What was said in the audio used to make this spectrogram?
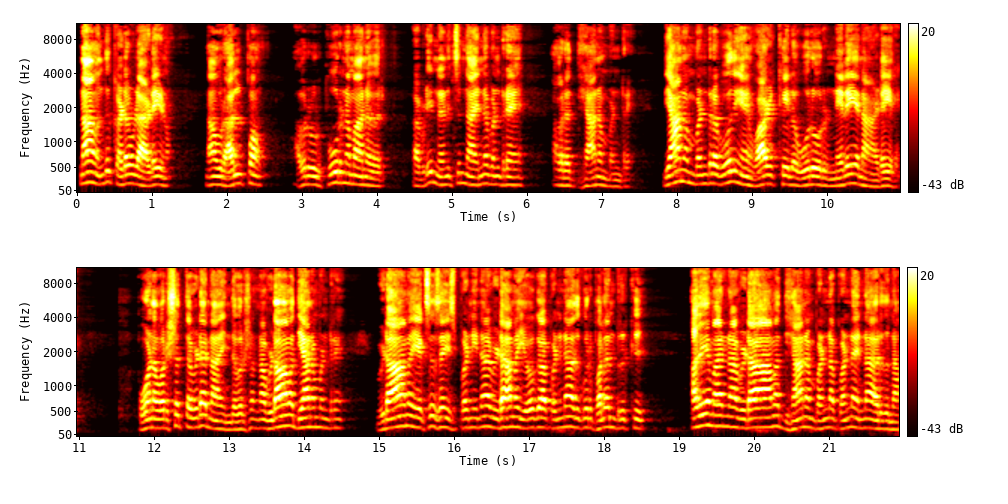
நான் வந்து கடவுளை அடையணும். நான் ஒரு அல்பம். அவர் ஒரு பூர்ணமானவர் அப்படின்னு நினச்சி நான் என்ன பண்ணுறேன் அவரை தியானம் பண்ணுறேன் தியானம் பண்ணுற போது என் வாழ்க்கையில் ஒரு ஒரு நிலையை நான் அடையிறேன். போன வருஷத்தை விட நான் இந்த வருஷம் நான் விடாமல் தியானம் பண்ணுறேன் விடாமல் எக்ஸசைஸ் பண்ணினா விடாமல் யோகா பண்ணினா அதுக்கு ஒரு பலன் இருக்குது அதே மாதிரி நான் விடாமல் தியானம் பண்ண பண்ண என்ன ஆகுதுன்னா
